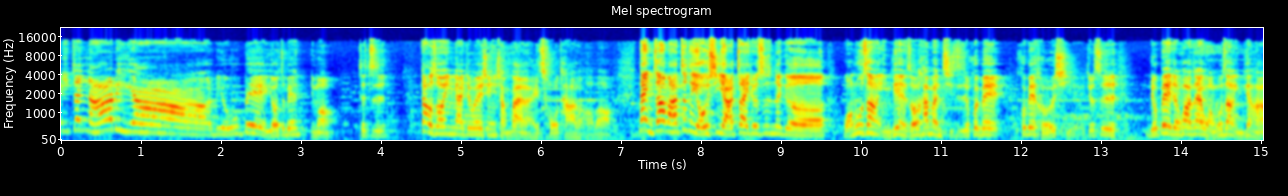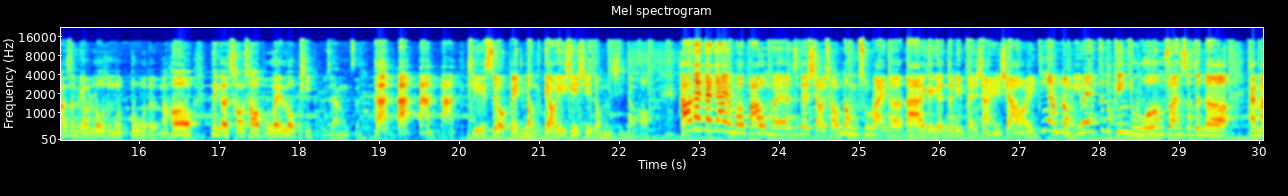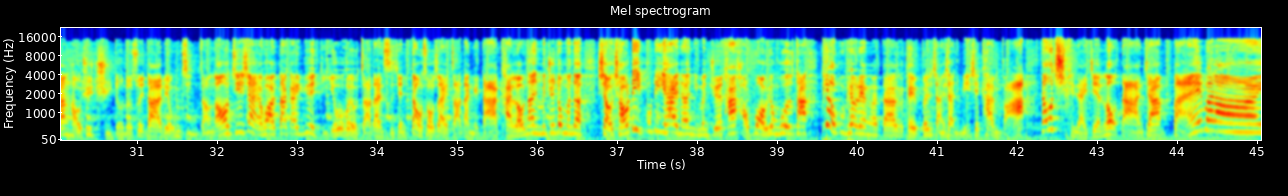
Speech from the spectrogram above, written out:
你在哪里呀？刘备，有这边有没有？这只，到时候应该就会先想办法来抽他了，好不好？那你知道吗？这个游戏啊，在就是那个网络上影片的时候，他们其实会被会被和谐，就是刘备的话，在网络上影片好像是没有露这么多的，然后那个曹操不会露屁股这样子，其实是有被弄掉一些些东西的哦。好，那大家有没有把我们的这个小乔弄出来呢？大家可以跟这边分享一下哦，一定要弄，因为这个拼图活动算是真的还蛮好去取得的，所以大家不用紧张。然后接下来的话，大概月底又会有砸弹时间，到时候再砸弹给大家看喽。那你们觉得我们的小乔厉不厉害呢？你们觉得它好不好用，或者是它漂不漂亮呢？大家可以分享一下你们一些看法。那我们下期再见喽，大家拜拜啦！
